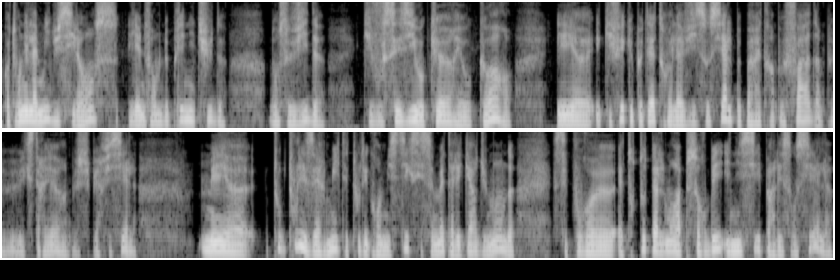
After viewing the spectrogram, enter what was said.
quand on est l'ami du silence, il y a une forme de plénitude dans ce vide qui vous saisit au cœur et au corps euh, et, qui fait que peut-être la vie sociale peut paraître un peu fade, un peu extérieure, un peu superficielle. Mais euh, tous les ermites et tous les grands mystiques, s'ils se mettent à l'écart du monde, c'est pour euh, être totalement absorbés, initiés par l'essentiel,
